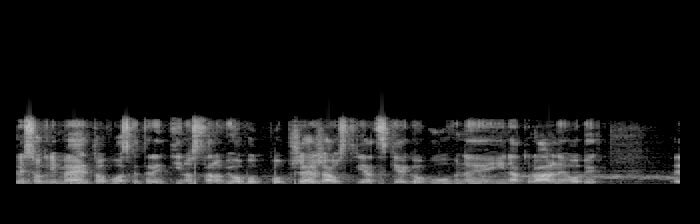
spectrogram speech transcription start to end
Rysogrimento włoskie Trentino stanowiło obok pobrzeża austriackiego główny i naturalny obiekt e,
